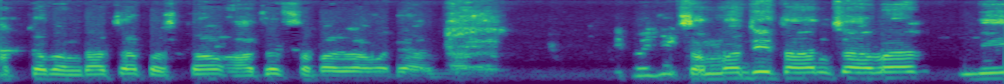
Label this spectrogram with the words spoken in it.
हक्कभंगाचा प्रस्ताव आजच सभागृहामध्ये आणणार आहे. संबंधितांच्यावर मी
